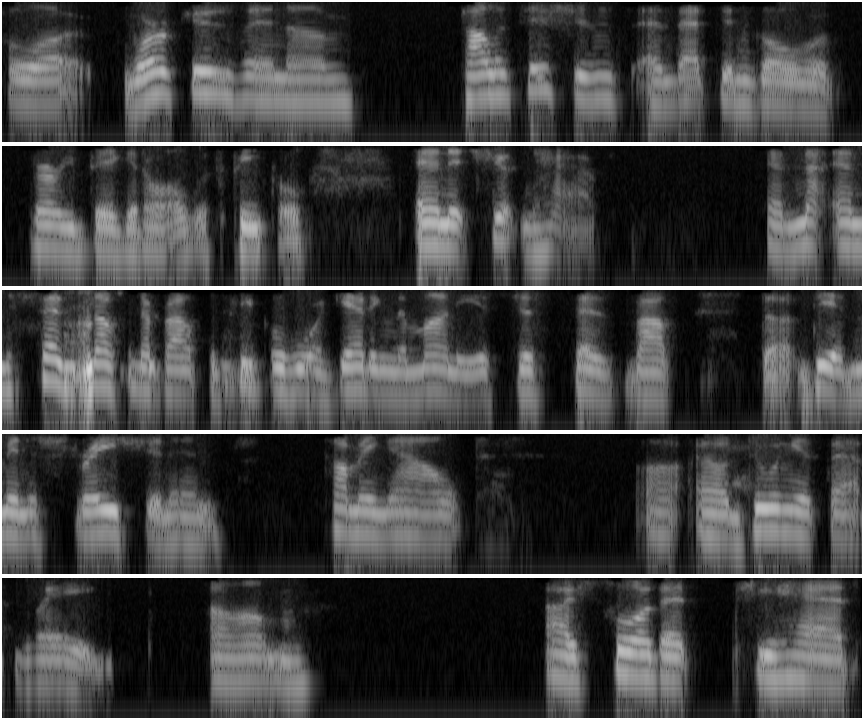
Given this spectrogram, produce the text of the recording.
for workers and um politicians and that didn't go very big at all with people and it shouldn't have. And and it says nothing about the people who are getting the money. It just says about the the administration and coming out uh, uh doing it that way. Um i saw that she had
